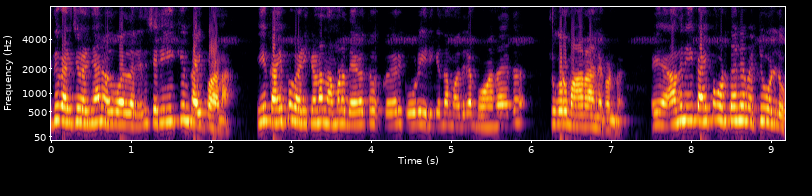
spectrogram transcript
ഇത് കഴിച്ചു കഴിഞ്ഞാൽ അതുപോലെ തന്നെ ഇത് ശരിക്കും കയ്പാണ്. ഈ കയ്പ് കഴിക്കണം നമ്മുടെ ദേഹത്ത് കയറി കൂടിയിരിക്കുന്ന മധുരം അതായത് ഷുഗർ മാറാനെ കൊണ്ട്. അതിന് ഈ കയ്പ് കൊടുത്താലേ പറ്റുള്ളൂ.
